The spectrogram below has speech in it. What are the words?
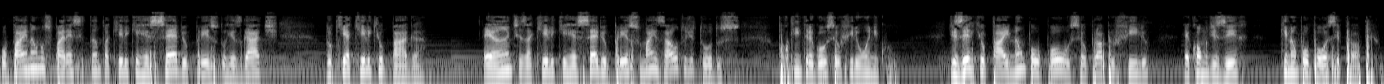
o Pai não nos parece tanto aquele que recebe o preço do resgate do que aquele que o paga. É antes aquele que recebe o preço mais alto de todos, porque entregou seu Filho único. Dizer que o Pai não poupou o seu próprio Filho é como dizer que não poupou a si próprio.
